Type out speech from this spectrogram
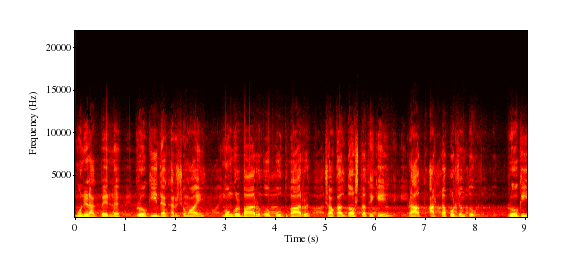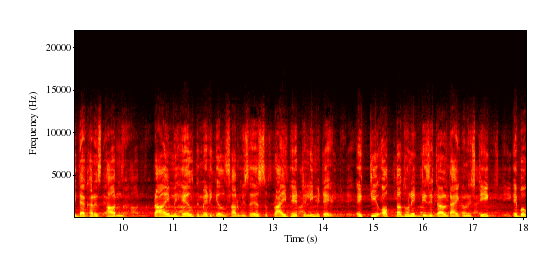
মনে রাখবেন, রোগী দেখার সময় মঙ্গলবার ও বুধবার সকাল দশটা থেকে রাত আটটা পর্যন্ত রোগী দেখার স্থান। Prime health medical services private limited, একটি অত্যাধুনিক ডিজিটাল ডায়াগনস্টিক এবং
